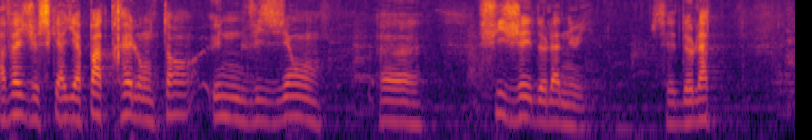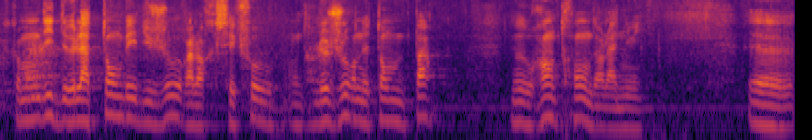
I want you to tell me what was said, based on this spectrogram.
avaient jusqu'à il n'y a pas très longtemps une vision figée de la nuit. C'est de la comme on dit, de la tombée du jour, alors que c'est faux. Le jour ne tombe pas, nous rentrons dans la nuit. Euh,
